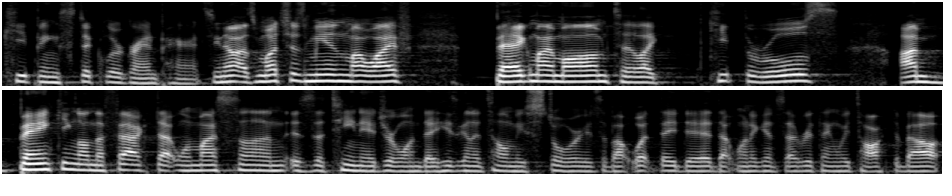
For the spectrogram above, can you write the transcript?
keeping stickler grandparents. You know, as much as me and my wife beg my mom to like keep the rules, I'm banking on the fact that when my son is a teenager one day, he's going to tell me stories about what they did that went against everything we talked about.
